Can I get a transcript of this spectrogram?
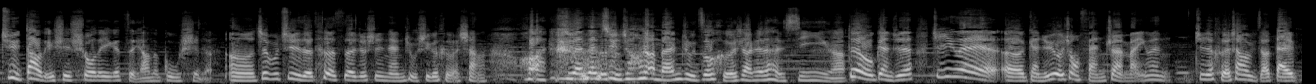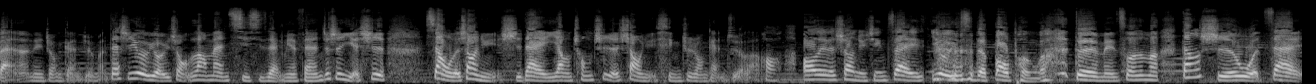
剧到底是说的一个怎样的故事呢？嗯、这部剧的特色就是男主是个和尚。哇，居然在剧中让男主做和尚，真的很新颖啊！对我感觉就是因为呃，感觉有一种反转吧，因为就是和尚会比较呆板啊那种感觉嘛，但是又有一种浪漫气息在里面，反正就是也是像我的少女时代一样，充斥着少女心这种感觉了。好，奥莱的少女心再又一次的爆棚了。对，没错。那么当时我在，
